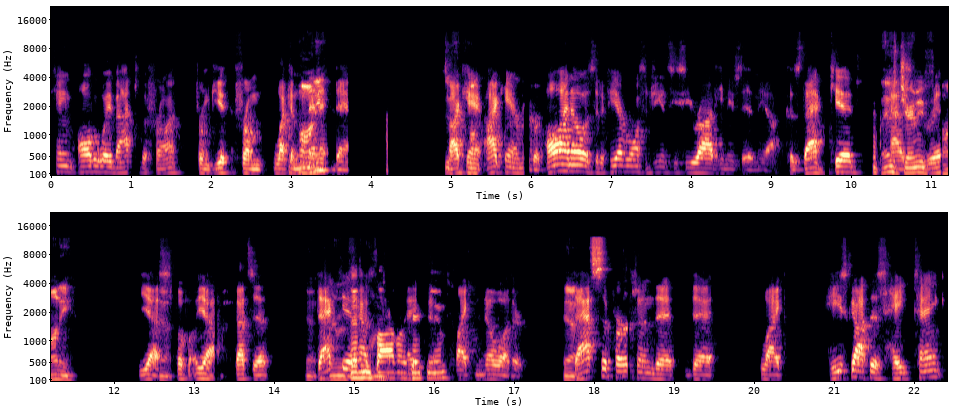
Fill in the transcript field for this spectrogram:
came all the way back to the front from get from like a minute down I can't. I can't remember. All I know is that if he ever wants a GNCC ride, he needs to hit me up because that kid. That was Jeremy Fapani. Yes, yeah. yeah, that's it. Yeah, that kid has on like no other. Yeah. That's the person that that like he's got this hate tank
